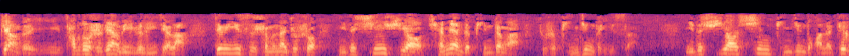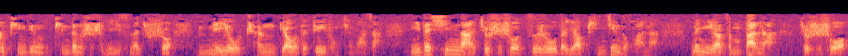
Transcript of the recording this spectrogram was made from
这样的，一差不多是这样的一个理解了。这个意思是什么呢？就是说，你的心需要前面的平等啊，就是平静的意思。你的需要心平静的话呢，这个平静平等是什么意思呢？就是说没有成雕的这种情况下，你的心呢，就是说自如的要平静的话呢，那你要怎么办呢？就是说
